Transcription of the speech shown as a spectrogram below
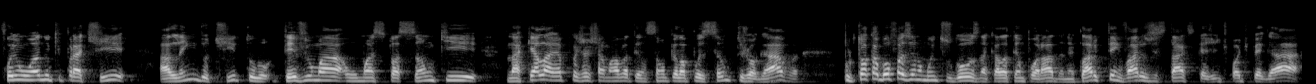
Foi um ano que para ti, além do título, teve uma, uma situação que naquela época já chamava atenção pela posição que tu jogava, porque tu acabou fazendo muitos gols naquela temporada, né? Claro que tem vários destaques que a gente pode pegar.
